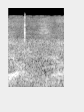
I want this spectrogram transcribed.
Yeah.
